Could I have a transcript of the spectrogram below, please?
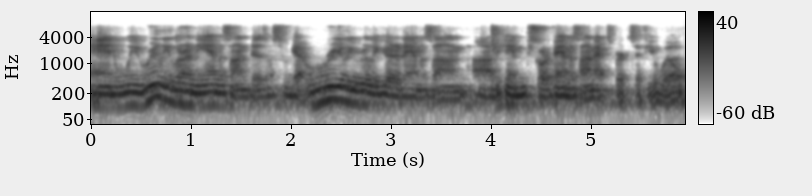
and we really learned the Amazon business. We got really, really good at Amazon. Uh, became sort of Amazon experts, if you will.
